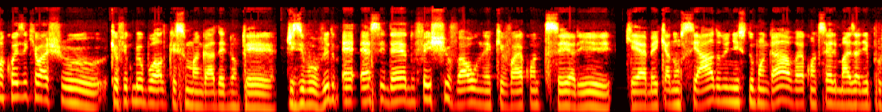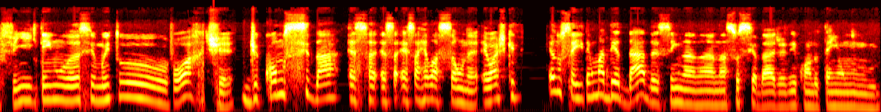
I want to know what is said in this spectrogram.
Uma coisa que eu acho que eu fico meio bolado com esse mangá dele não ter desenvolvido é essa ideia do festival, né, que vai acontecer ali, que é meio que anunciado no início do mangá, vai acontecer mais ali pro fim, e tem um lance muito forte de como se dá essa, essa, essa relação, né? Eu acho que eu não sei, tem uma dedada assim na, na, na sociedade ali quando tem um,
